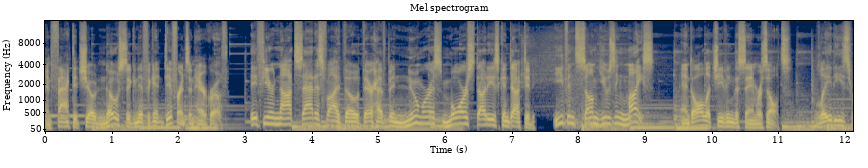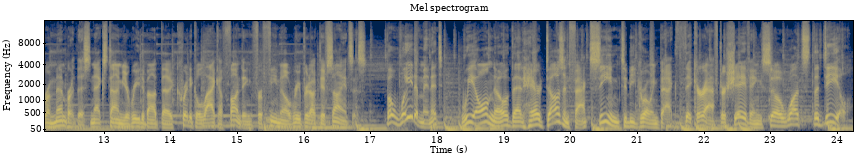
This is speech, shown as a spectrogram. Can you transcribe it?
In fact, it showed no significant difference in hair growth. If you're not satisfied, though, there have been numerous more studies conducted, even some using mice, and all achieving the same results. Ladies, remember this next time you read about the critical lack of funding for female reproductive sciences. But wait a minute, we all know that hair does in fact seem to be growing back thicker after shaving, so what's the deal?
